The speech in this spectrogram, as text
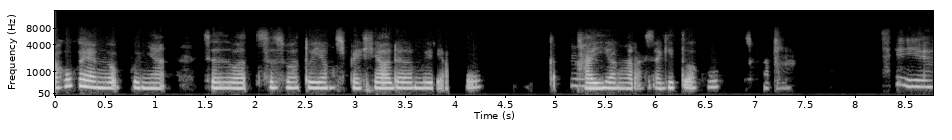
Aku kayak nggak punya sesuatu sesuatu yang spesial dalam diri aku. K- Mm, Kayak ngerasa gitu aku sekarang. Iya.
